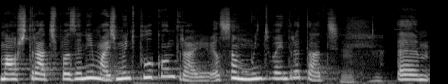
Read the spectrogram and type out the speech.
maus tratos para os animais, muito pelo contrário, eles são muito bem tratados. Hum,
